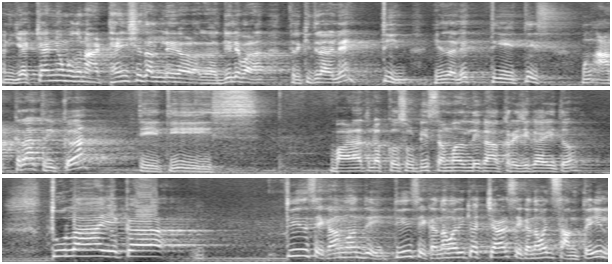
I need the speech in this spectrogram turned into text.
आणि एक्क्याण्णवमधून अठ्ठ्याऐंशी चालले गेले बाळा. तर किती राहिले? तीन. हे झाले तेहतीस. मग अकरा त्रिक तेहतीस. बाळा तुला कसोटी समजली का अकराची काय इथं? तुला एका तीन सेकंदामध्ये तीन सेकंदामध्ये किंवा चार सेकंदामध्ये सांगता येईल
